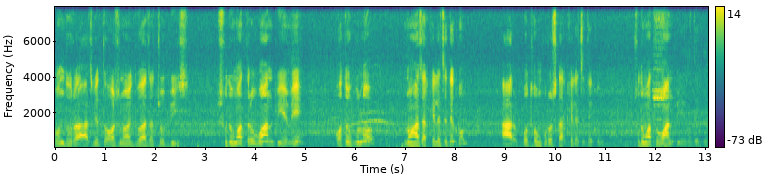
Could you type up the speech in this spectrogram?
বন্ধুরা, আজকে দশ নয় দু হাজার চব্বিশ, শুধুমাত্র ওয়ান পিএমে কতগুলো ন হাজার খেলেছে দেখুন, আর প্রথম পুরস্কার খেলেছে দেখুন, শুধুমাত্র ওয়ান পিএমে দেখুন।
